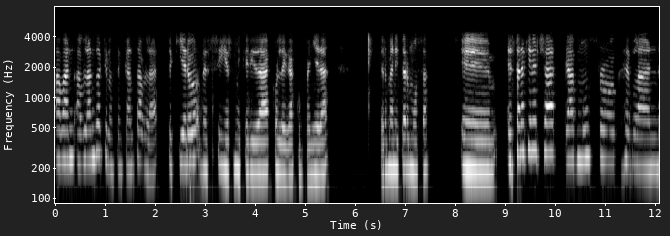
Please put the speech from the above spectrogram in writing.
hablando de que nos encanta hablar, te quiero decir, mi querida colega, compañera, hermanita hermosa, eh, están aquí en el chat Gab Munstrok, Gerlán,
